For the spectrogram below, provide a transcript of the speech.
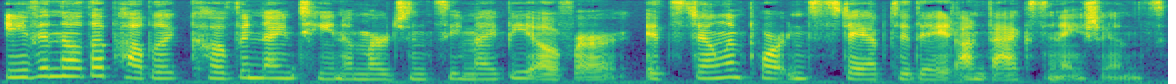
Even though the public COVID 19 emergency might be over, it's still important to stay up to date on vaccinations.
